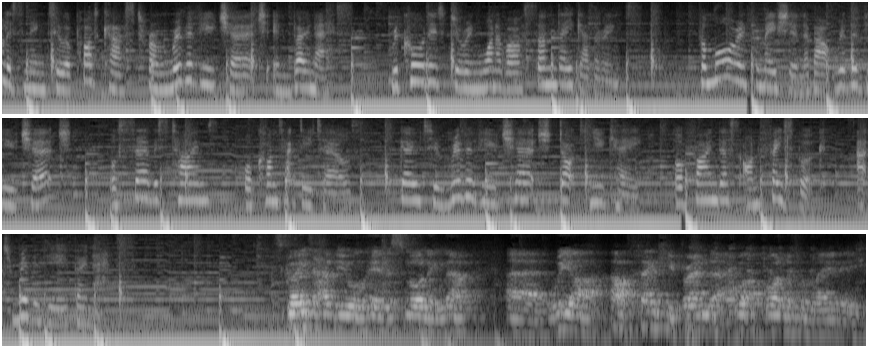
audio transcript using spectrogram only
listening to a podcast from Riverview Church in Bowness, recorded during one of our Sunday gatherings. For more information about Riverview Church, or service times, or contact details, go to riverviewchurch.uk or find us on Facebook at Riverview Bowness. It's great to have you all here this morning. Now, uh, we are. Oh, thank you, Brenda. What a wonderful lady.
